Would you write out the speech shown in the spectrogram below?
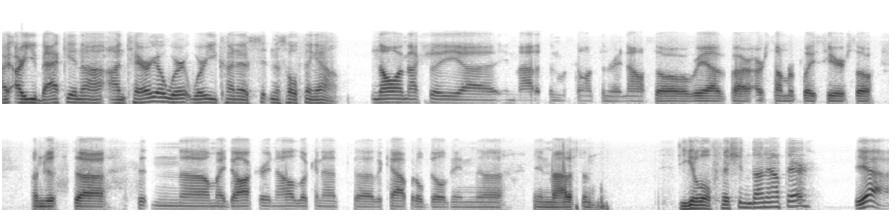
Are you back in uh, Ontario? Where where are you kind of sitting this whole thing out? No, I'm actually uh, in Madison, Wisconsin right now. So we have our, our summer place here. So I'm just uh, sitting uh, on my dock right now, looking at uh, the Capitol building uh, in Madison. Do you get a little fishing done out there? Yeah,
